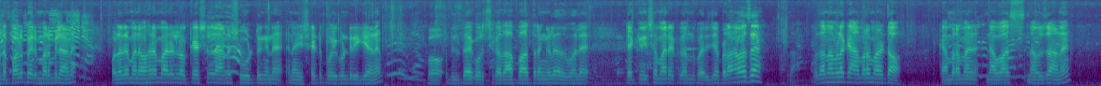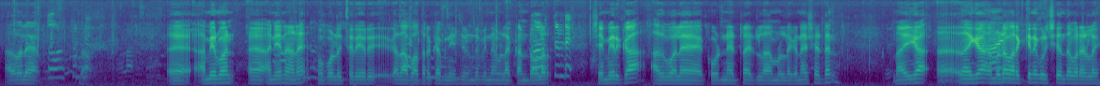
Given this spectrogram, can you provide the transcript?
എടപ്പാൾ പെരുമ്പറമ്പിലാണ്. വളരെ മനോഹരമായ ലൊക്കേഷനിലാണ് ഷൂട്ട് ഇങ്ങനെ നൈസായിട്ട് പോയിക്കൊണ്ടിരിക്കുകയാണ്. അപ്പോൾ ഇതിലത്തെ കുറച്ച് കഥാപാത്രങ്ങൾ അതുപോലെ ടെക്നീഷ്യന്മാരൊക്കെ ഒന്ന് പരിചയപ്പെടാം. നവാസേ അതാണ് നമ്മളെ ക്യാമറമാൻ കേട്ടോ. ക്യാമറമാൻ നവാസ് നവാസാണ് അതുപോലെ അമീർമോൻ അമീർ മോൻ ഏഹ് അനിയനാണ്. ഇപ്പോൾ ചെറിയൊരു കഥാപാത്രമൊക്കെ അഭിനയിച്ചിട്ടുണ്ട്. പിന്നെ നമ്മളെ കൺട്രോളർ ഷമീർക്ക അതുപോലെ കോർഡിനേറ്റർ ആയിട്ടുള്ള നമ്മളുടെ ഗണേഷ് ഏട്ടൻ. നായിക നായിക നമ്മുടെ വർക്കിനെ കുറിച്ച് എന്താ പറയാനുള്ളത്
